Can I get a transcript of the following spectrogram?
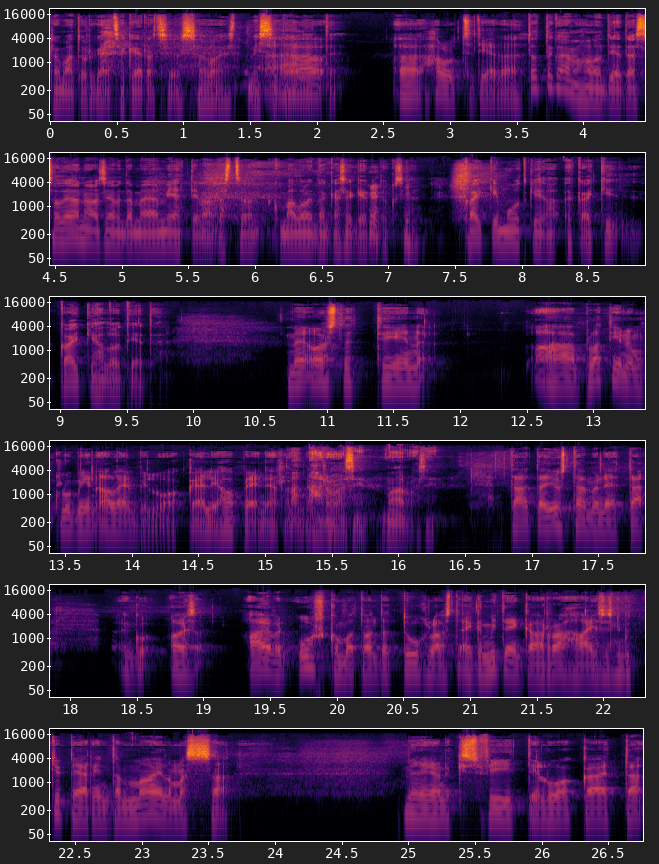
dramaturgiaan, että sä kerrot se jossain vaiheessa, missä te olette? Äh, haluatko tietää? Totta kai mä haluan tietää. Se oli ainoa asia, mitä mä jäin miettimään tästä, kun mä luin tämän käsikirjoituksen. Kaikki muutkin, kaikki, kaikki haluaa tietää. Me ostettiin uh, Platinum Clubin alempi luokka, eli hopeinen Mä arvasin, mä arvasin. Tämä on just tämmöinen, että niin olisi aivan uskomatonta tuhlausta, eikä mitenkään rahaa, ja se olisi niin typerintä maailmassa menee jonnekin sviittiluokkaan. Että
